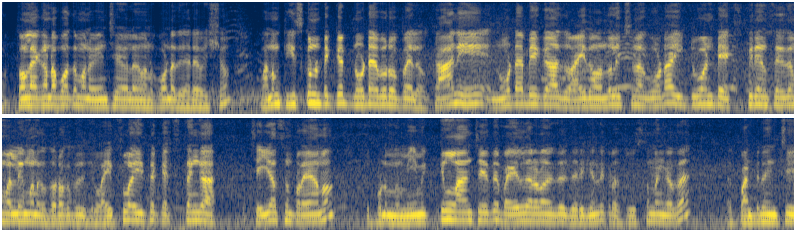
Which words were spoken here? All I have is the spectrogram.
మొత్తం లేకుండా పోతే మనం ఏం చేయలేము అనుకోండి అది వేరే విషయం. మనం తీసుకున్న టికెట్ నూట యాభై రూపాయలు. కానీ నూట యాభై కాదు ఐదు వందలు ఇచ్చినా కూడా ఇటువంటి ఎక్స్పీరియన్స్ అయితే మళ్ళీ మనకు దొరకదు. లైఫ్లో అయితే ఖచ్చితంగా చేయాల్సిన ప్రయాణం. ఇప్పుడు మేము ఎక్కిన లాంచ్ అయితే బయలుదేరడం అయితే జరిగింది. ఇక్కడ చూస్తున్నాం కదా పంట నుంచి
